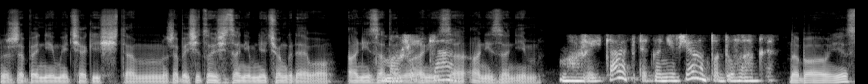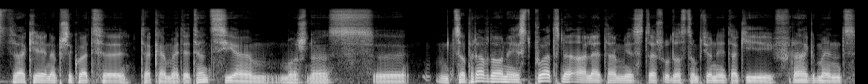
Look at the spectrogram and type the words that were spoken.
żeby nie mieć jakiś tam, żeby się coś za nim nie ciągnęło. Ani za Może panią, ani tak. za, ani za nim. Może i tak, tego nie wzięłam pod uwagę. No bo jest takie na przykład taka medytacja, można z, co prawda ona jest płatna, ale tam jest też udostępniony taki fragment,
